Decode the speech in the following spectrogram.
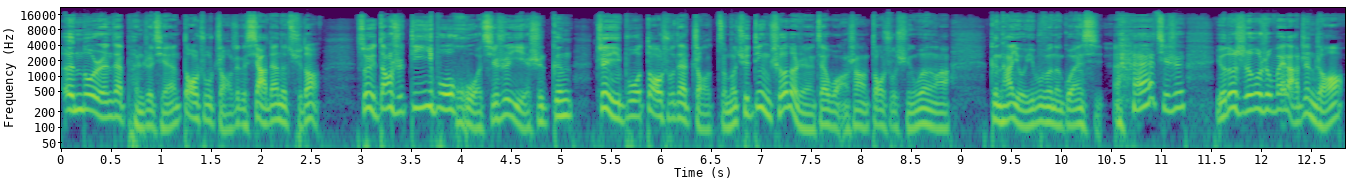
？N 多人在捧着钱到处找这个下单的渠道。所以当时第一波火其实也是跟这一波到处在找怎么去订车的人在网上到处询问啊，跟他有一部分的关系。哎，其实有的时候是歪打正着。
